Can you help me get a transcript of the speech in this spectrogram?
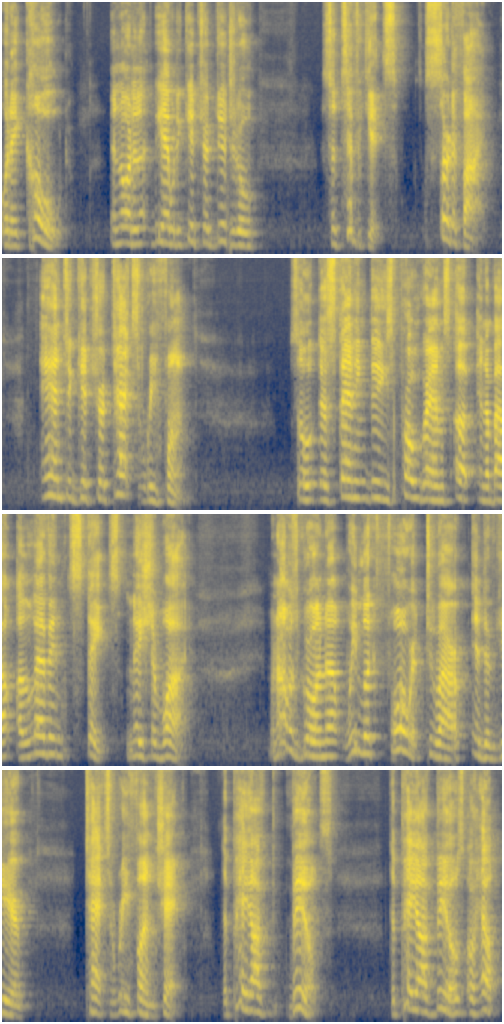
or a code in order to be able to get your digital certificates certified and to get your tax refund. So they're standing these programs up in about 11 states nationwide. When I was growing up, we looked forward to our end of year tax refund check to pay off bills, to pay off bills or help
